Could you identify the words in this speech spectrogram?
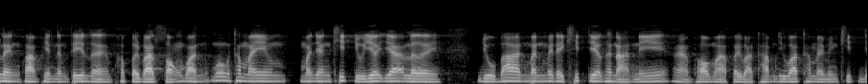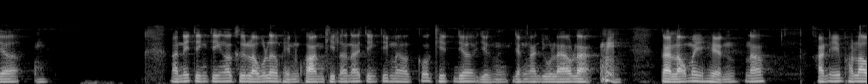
เร่งความเพียรเต็มที่เลยพอปฏิบัติสองวันว่าทำไมมันยังคิดอยู่เยอะแยะเลย อยู่บ้านมันไม่ได้คิดเยอะขนาดนี้อพอมาปฏิบัติธรรมที่วัดทำไมมันคิดเยอะ อันนี้จริง ๆ ก็คือเราเริ่มเห็นความคิดแล้วนะจริงๆมันก็คิดเยอะอย่างอย่างนั้นอยู่แล้วแหละแต่เราไม่เห็นนะคราวนี้พอเรา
